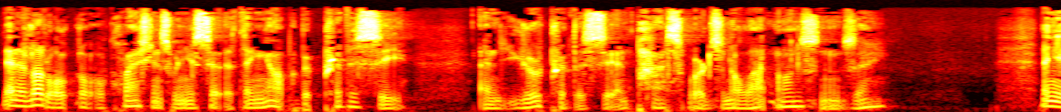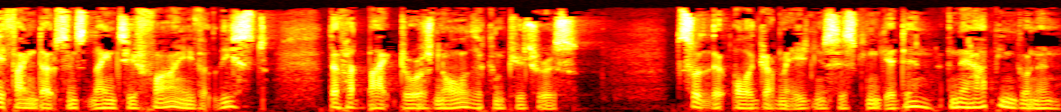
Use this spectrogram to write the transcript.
Then a little, little questions when you set the thing up about privacy and your privacy and passwords and all that nonsense, eh? Then you find out since 95 at least, they've had backdoors in all of the computers so that all the government agencies can get in. And they have been going in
